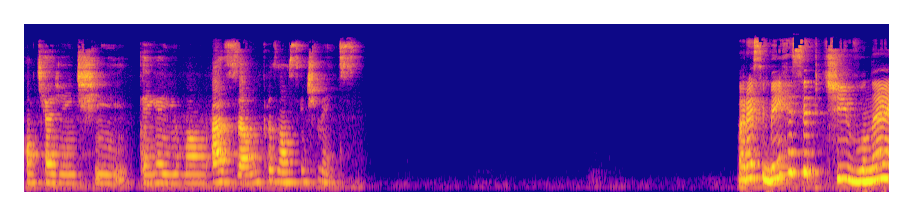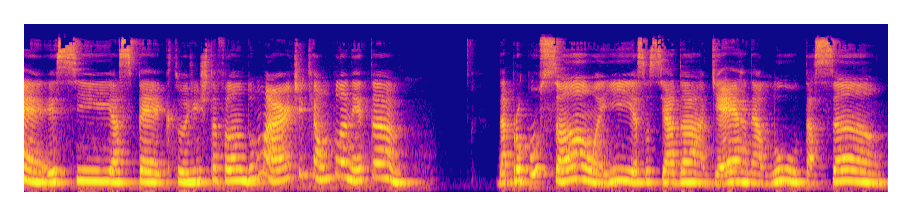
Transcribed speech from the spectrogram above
com que a gente tenha aí uma vazão para os nossos sentimentos. Parece bem receptivo, né? Esse aspecto. A gente está falando do Marte, que é um planeta da propulsão aí, associado à guerra, né? À luta, ação,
